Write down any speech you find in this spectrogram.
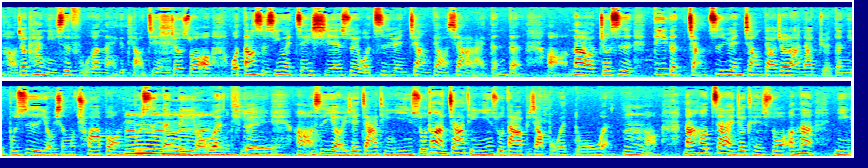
哈，就看你是符合哪一个条件，你就说哦，我当时是因为这些，所以我自愿降掉下来，等等，哦，那就是。是第一个讲自愿降调，就让人家觉得你不是有什么 trouble，你不是能力有问题，对，好，是有一些家庭因素。通常家庭因素大家比较不会多问，嗯，哦，然后再来就可以说，哦，那你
